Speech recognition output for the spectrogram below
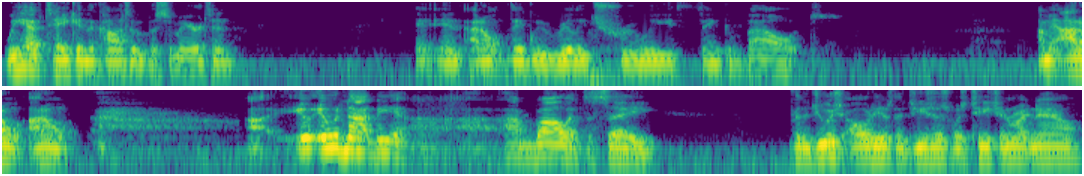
we have taken the concept of a Samaritan, and I don't think we really truly think about I mean, I don't, I don't, I, it, it, would not be hyperbolic to say for the Jewish audience that Jesus was teaching right now,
